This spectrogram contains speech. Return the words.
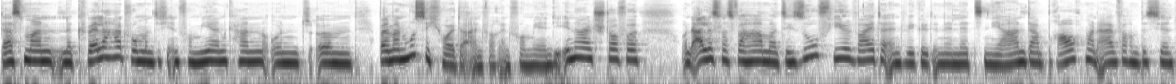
dass man eine Quelle hat, wo man sich informieren kann und ähm, weil man muss sich heute einfach informieren. Die Inhaltsstoffe und alles, was wir haben, hat sich so viel weiterentwickelt in den letzten Jahren. Da braucht man einfach ein bisschen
